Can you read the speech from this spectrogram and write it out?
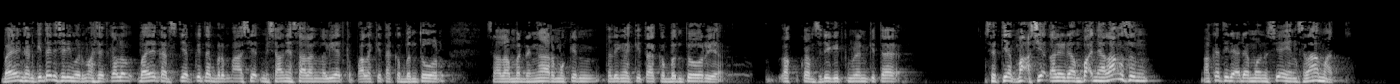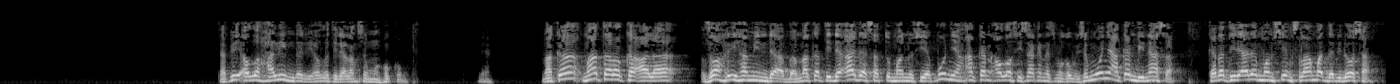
Bayangkan kita di sini bermaksiat. Kalau bayangkan setiap kita bermaksiat, misalnya salah ngelihat kepala kita kebentur, salah mendengar mungkin telinga kita kebentur, ya lakukan sedikit kemudian kita setiap maksiat ada dampaknya langsung, maka tidak ada manusia yang selamat. Tapi Allah halim tadi, Allah tidak langsung menghukum. Ya. Maka mata roka ala zahriha min daba, maka tidak ada satu manusia pun yang akan Allah sisakan dari semua Semuanya akan binasa karena tidak ada manusia yang selamat dari dosa.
